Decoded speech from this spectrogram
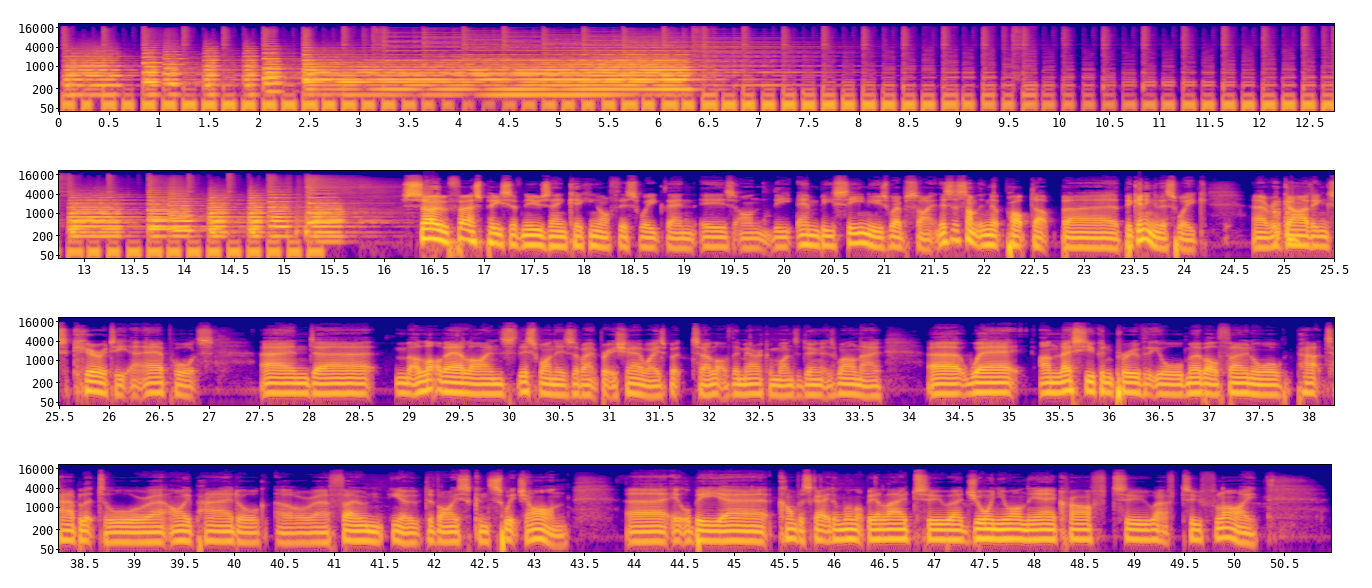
So, first piece of news then kicking off this week then is on the NBC News website. This is something that popped up uh, beginning of this week uh, regarding security at airports. And uh, a lot of airlines, this one is about British Airways, but a lot of the American ones are doing it as well now, uh, where unless you can prove that your mobile phone or tablet or uh, iPad or, or uh, phone you know device can switch on, uh, it will be uh, confiscated and will not be allowed to uh, join you on the aircraft to uh, to fly.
